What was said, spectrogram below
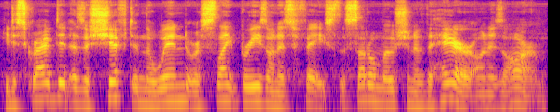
He described it as a shift in the wind or a slight breeze on his face, the subtle motion of the hair on his arm.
